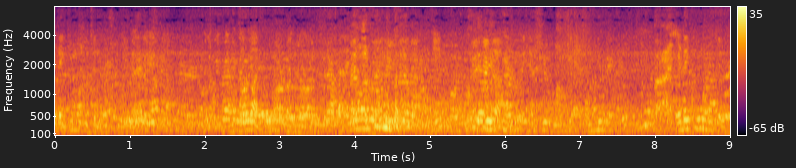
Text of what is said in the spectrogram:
এটা কি মুভি চলে? এটা কি খবর চলে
